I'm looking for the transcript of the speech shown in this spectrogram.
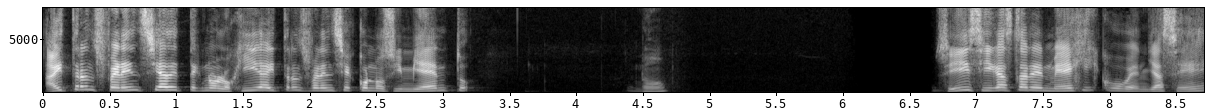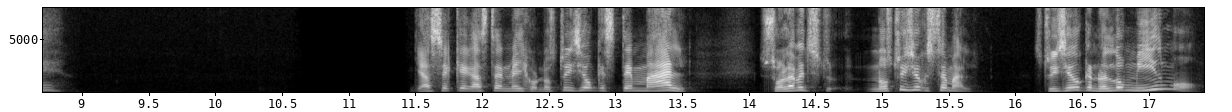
Hay transferencia de tecnología, hay transferencia de conocimiento. ¿No? Sí, sí gastan en México, ven, ya sé. Ya sé que gastan en México. No estoy diciendo que esté mal. Solamente no estoy diciendo que esté mal. Estoy diciendo que no es lo mismo.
